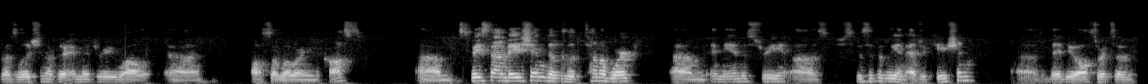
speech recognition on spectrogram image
resolution of their imagery while uh, also lowering the cost. Um, Space Foundation does a ton of work um, in the industry, uh, specifically in education. Uh, they do all sorts of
